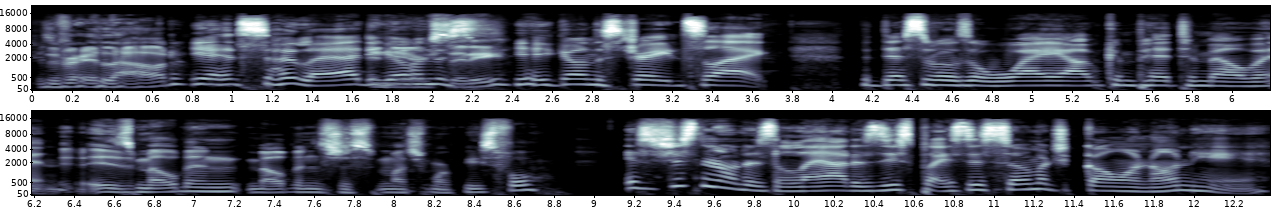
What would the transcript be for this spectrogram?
Is it very loud? Yeah, it's so loud. You In go New on York the City? yeah, you go on the street. It's like the decibels are way up compared to Melbourne. Is Melbourne Melbourne's just much more peaceful? It's just not as loud as this place. There's so much going on here,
